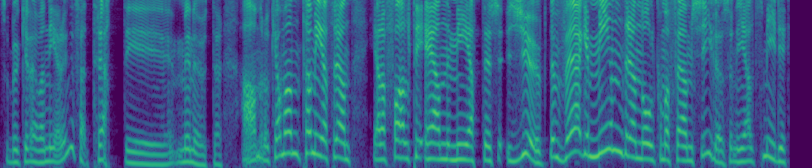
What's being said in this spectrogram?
så brukade jag vara nere ungefär 30 minuter. Ja, men då kan man ta med sig den i alla fall till en meters djup. Den väger mindre än 0,5 kilo så den är helt smidig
